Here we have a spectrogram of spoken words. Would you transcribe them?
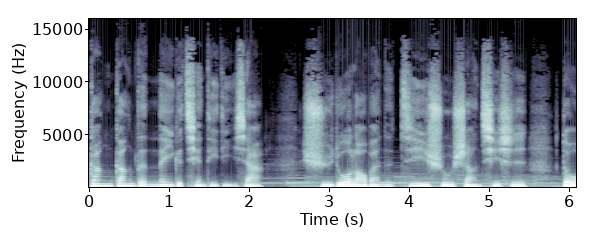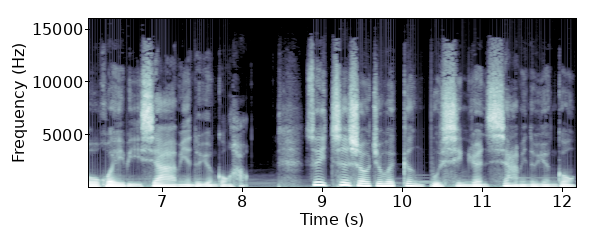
刚刚的那一个前提底下。许多老板的技术上其实都会比下面的员工好，所以这时候就会更不信任下面的员工，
